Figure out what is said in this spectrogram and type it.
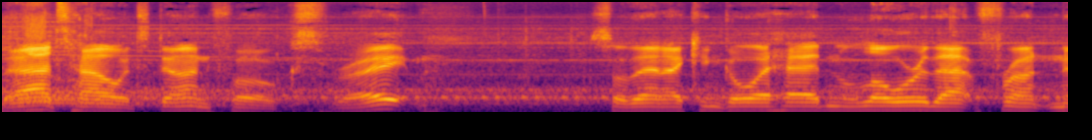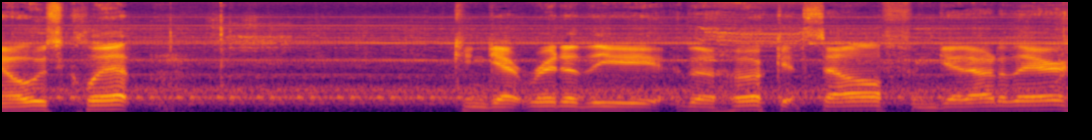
That's how it's done, folks, right? So then I can go ahead and lower that front nose clip. Can get rid of the, the hook itself and get out of there.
